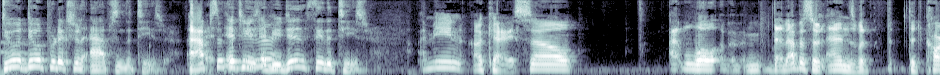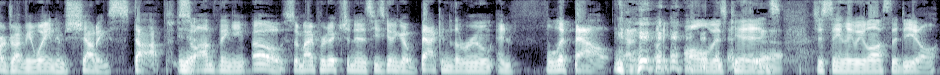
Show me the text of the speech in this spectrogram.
do a do a prediction absent the teaser. Absent the if you teaser? if you didn't see the teaser, I mean, okay, so. I, well, the episode ends with the car driving away and him shouting "stop." So I'm thinking, oh, so my prediction is he's going to go back into the room and flip out at like all of his kids, Yeah. just saying that we lost the deal.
